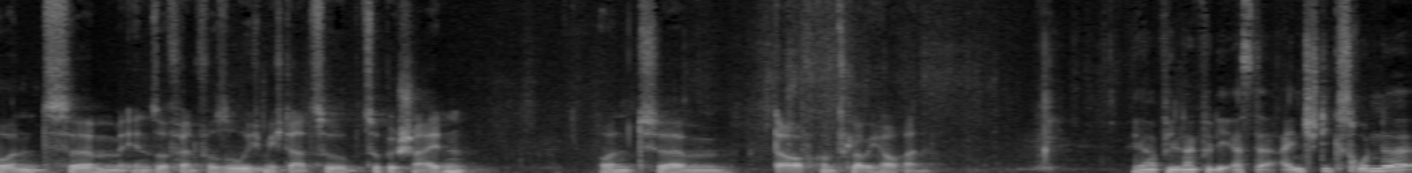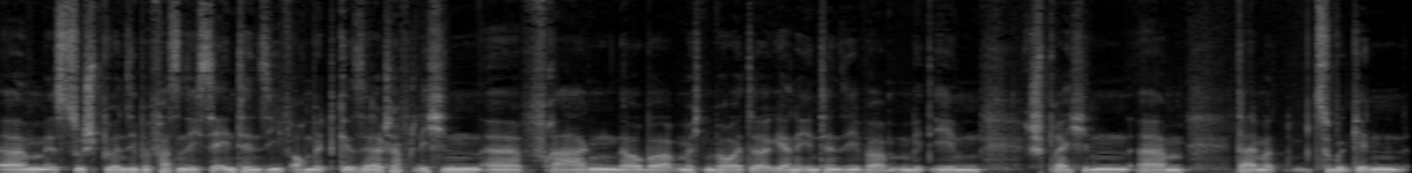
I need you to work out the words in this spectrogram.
Und ähm, insofern versuche ich mich dazu zu bescheiden. Und ähm, darauf kommt es, glaube ich, auch an. Ja, vielen Dank für die erste Einstiegsrunde. Ähm, ist zu spüren, Sie befassen sich sehr intensiv auch mit gesellschaftlichen äh, Fragen. Darüber möchten wir heute gerne intensiver mit Ihnen sprechen. Ähm, da immer zu Beginn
